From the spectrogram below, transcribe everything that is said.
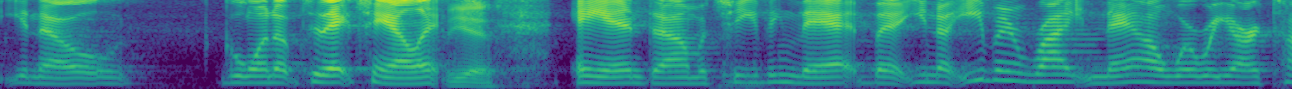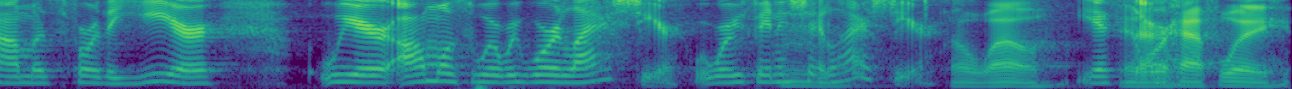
you know going up to that challenge. Yes. And um, achieving that, but you know, even right now where we are, Thomas, for the year. We're almost where we were last year, where we finished Hmm. at last year. Oh wow. Yes, and sir. we're halfway.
